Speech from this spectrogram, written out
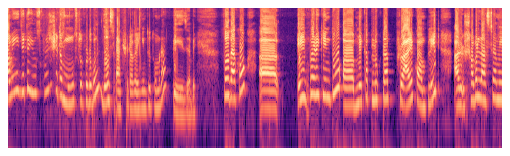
আমি যেটা ইউজ করেছি সেটা মোস্ট অফোর্ডেবল জাস্ট একশো টাকায় কিন্তু তোমরা পেয়ে যাবে। তো দেখো এইবারে কিন্তু মেকআপ লুকটা প্রায় কমপ্লিট আর সবার লাস্টে আমি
